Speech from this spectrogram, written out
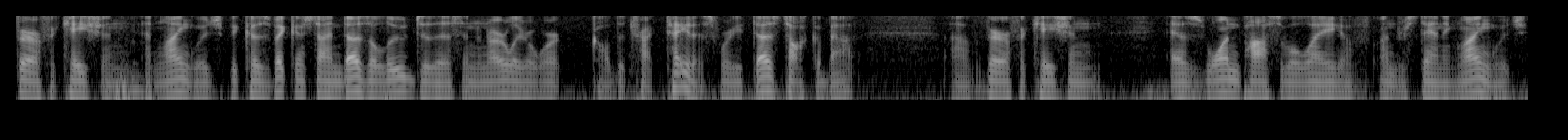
verification and language because Wittgenstein does allude to this in an earlier work called the Tractatus, where he does talk about uh, verification as one possible way of understanding language.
